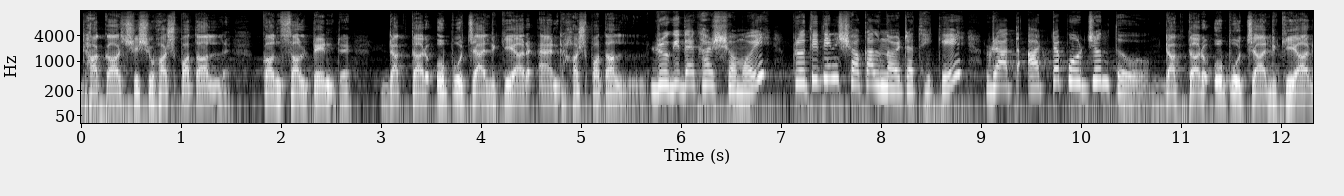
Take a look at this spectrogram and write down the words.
Dhaka শিশু হাসপাতাল consultant doctor Apu child care and হাসপাতাল। রুগী দেখার সময় প্রতিদিন সকাল নয়টা থেকে রাত আটটা পর্যন্ত। Doctor Apu child care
